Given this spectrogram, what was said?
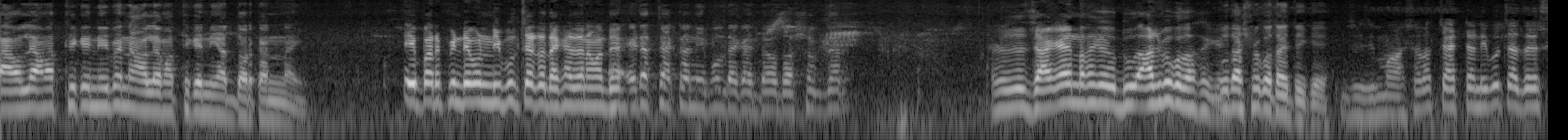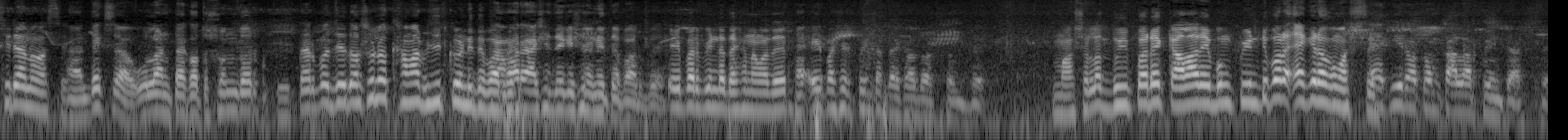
তাহলে আমার থেকে নেবে না হলে আমার থেকে নেওয়ার দরকার নাই। এবার পিন্ডে এবং নিপুল চারটা দেখা যায় আমাদের। এটা চারটা নিপুল দেখা দাও দর্শকদের। জায়গায় না থাকে দুধ আসবে কোথা থেকে? দুধ আসবে কোথায় থেকে? জি জি মাশাআল্লাহ চারটা চার জায়গায় আছে। হ্যাঁ দেখছ উলানটা কত সুন্দর। তারপর যে দর্শক খামার ভিজিট করে নিতে পারবে। আমার আসি দেখে শুনে নিতে পারবে। এবার পিনটা দেখেন আমাদের। হ্যাঁ এই পাশের প্রিন্টটা দেখাও দর্শকদের। মাশাআল্লাহ দুই পারে কালার এবং প্রিন্ট পরে একই রকম আসছে। একই রকম কালার প্রিন্ট আসছে।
